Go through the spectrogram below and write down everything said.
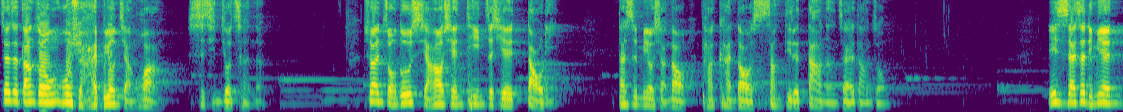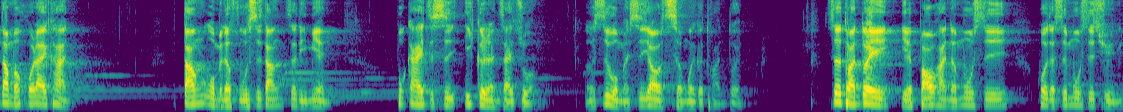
在这当中，或许还不用讲话，事情就成了。虽然总督想要先听这些道理。但是没有想到，他看到上帝的大能在当中。因此，在这里面，让我们回来看，当我们的服事当这里面，不该只是一个人在做，而是我们是要成为一个团队。这团队也包含了牧师，或者是牧师群，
